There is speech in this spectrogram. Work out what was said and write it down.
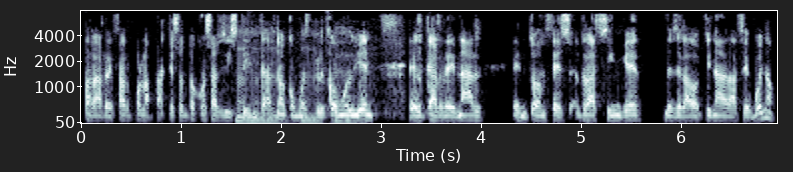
para rezar por la paz, que son dos cosas distintas, ¿no? Como explicó muy bien el cardenal entonces Ratzinger desde la doctrina de la fe. Bueno,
